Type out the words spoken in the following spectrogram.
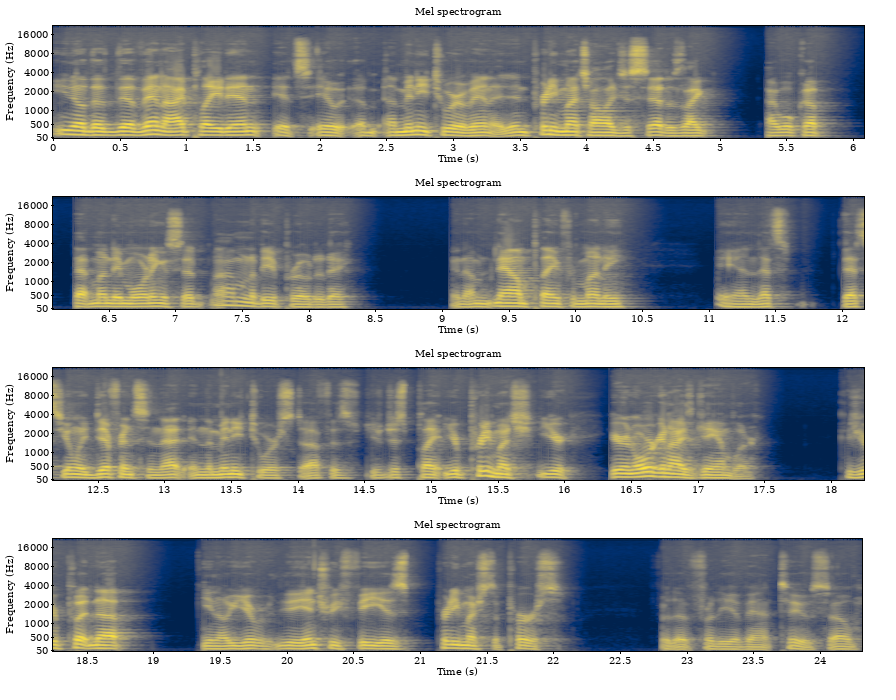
you know the the event I played in, it's it, a, a mini tour event, and pretty much all I just said was like I woke up that Monday morning and said I'm going to be a pro today, and I'm now I'm playing for money, and that's that's the only difference in that in the mini tour stuff is you're just playing. You're pretty much you're you're an organized gambler because you're putting up, you know, your the entry fee is pretty much the purse for the for the event too. So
